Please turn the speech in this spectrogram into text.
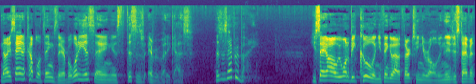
Now, he's saying a couple of things there, but what he is saying is this is everybody, guys. This is everybody. You say, oh, we want to be cool, and you think about a 13 year old, and you just haven't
